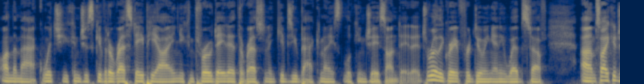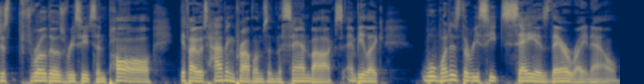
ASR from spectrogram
on the Mac, which you can just give it a REST API and you can throw data at the REST and it gives you back nice looking JSON data. It's really great for doing any web stuff. Um, so I could just throw those receipts in Paw if I was having problems in the sandbox and be like, well, what does the receipt say is there right now?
